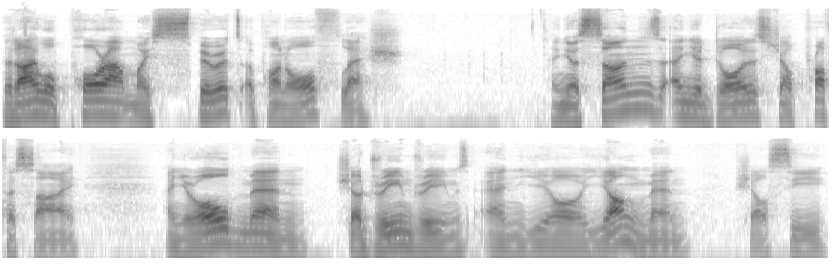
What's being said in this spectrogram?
that I will pour out my spirit upon all flesh, and your sons and your daughters shall prophesy, and your old men shall dream dreams, and your young men shall see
